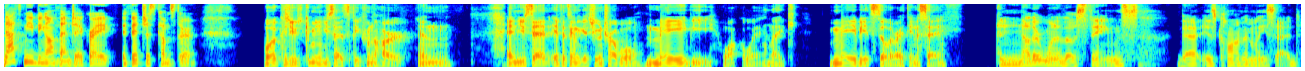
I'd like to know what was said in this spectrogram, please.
that's me being authentic, right? If it just comes through. Well, because you, I mean, you said speak from the heart, and and you said if it's gonna get you in trouble, maybe walk away. Like maybe it's still the right thing to say. Another one of those things that is commonly said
